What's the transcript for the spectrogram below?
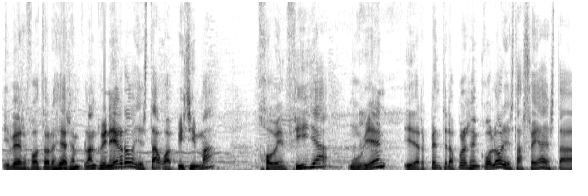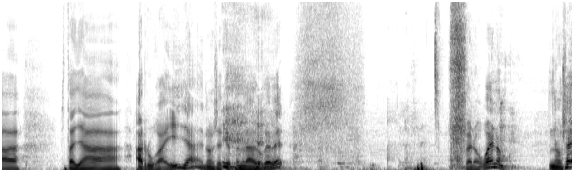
y ves fotografías en blanco y negro y está guapísima, jovencilla, muy bien, y de repente la pones en color y está fea, está, está ya arrugadilla, no sé qué tendrá que ver. Pero bueno, no sé.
